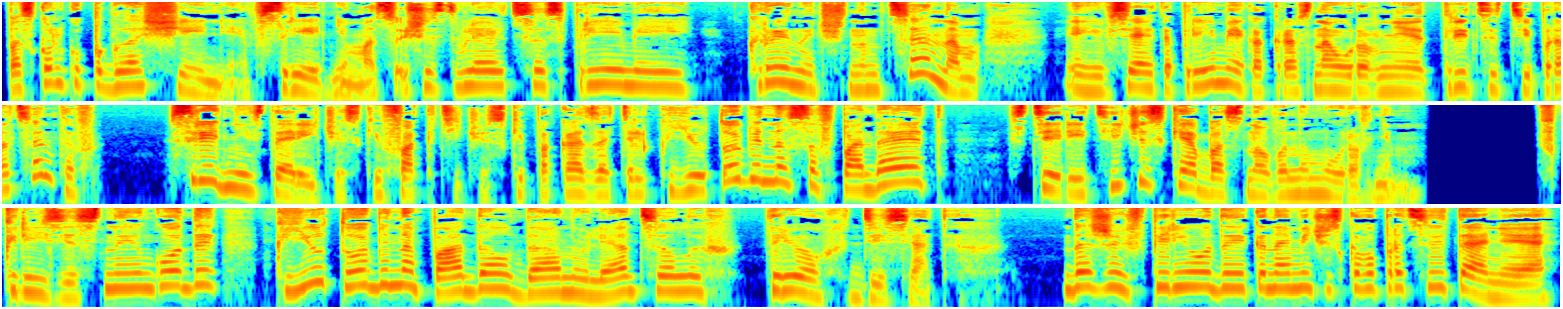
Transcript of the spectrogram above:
Поскольку поглощения в среднем осуществляются с премией к рыночным ценам, и вся эта премия как раз на уровне 30%, Среднеисторический фактический показатель Кью Тобина совпадает с теоретически обоснованным уровнем. В кризисные годы Кью Тобина падал до 0,3. Даже в периоды экономического процветания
